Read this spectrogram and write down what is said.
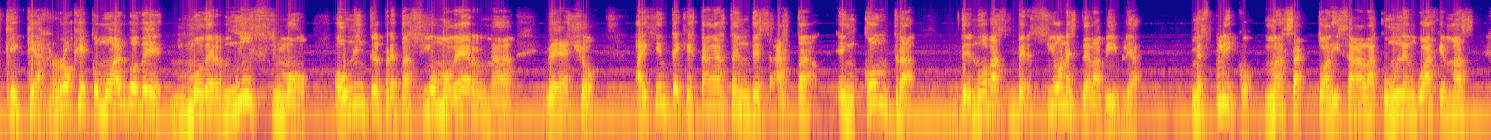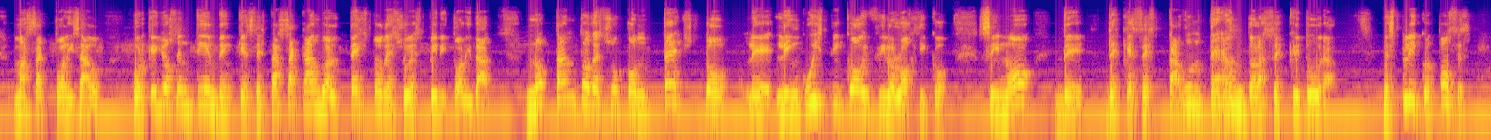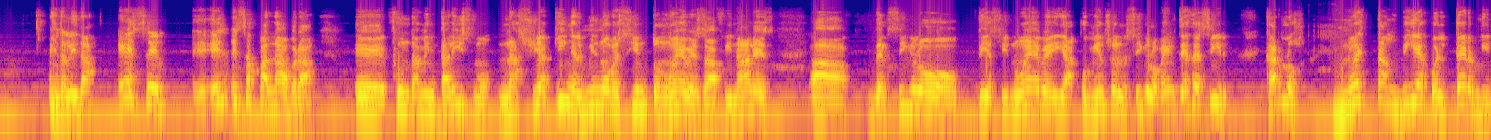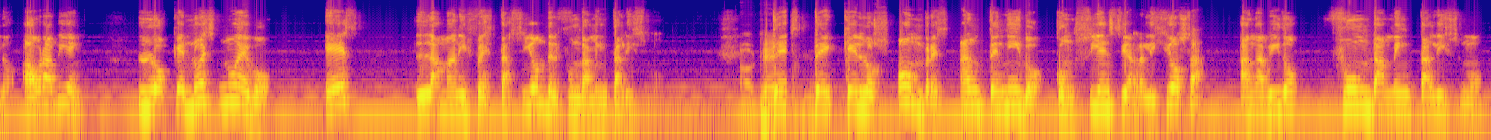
que, arroje como algo de modernismo o una interpretación moderna. De hecho, hay gente que están hasta en contra de nuevas versiones de la Biblia me explico, más actualizada, con un lenguaje más, más actualizado, porque ellos entienden que se está sacando al texto de su espiritualidad, no tanto de su contexto lingüístico y filológico, sino de, que se está adulterando las escrituras. Me explico, entonces, en realidad, ese, e, esa palabra eh, fundamentalismo nació aquí en el 1909, a finales del siglo XIX y a comienzos del siglo XX. Es decir, Carlos, no es tan viejo el término. Ahora bien, lo que no es nuevo es la manifestación del fundamentalismo. Desde que los hombres han tenido conciencia religiosa, han habido fundamentalismo.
